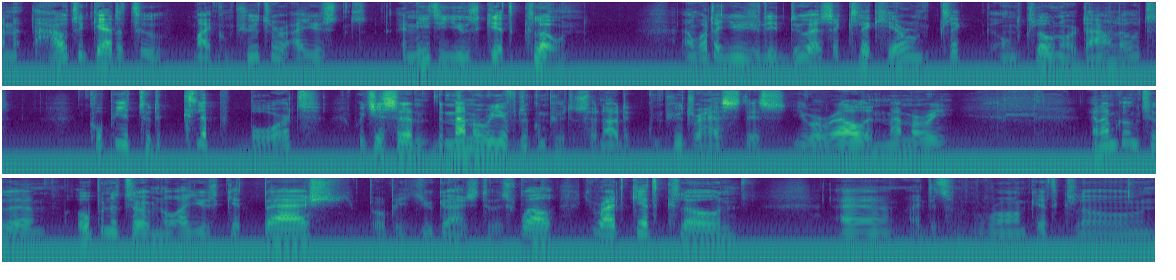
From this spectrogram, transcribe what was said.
And how to get it to my computer, I used I need to use git clone. And what I usually do is I click here on click on clone or download, copy it to the clipboard, which is um, the memory of the computer. So now the computer has this URL in memory and I'm going to um, open a terminal. I use git bash, probably you guys do as well. You write git clone. Uh, I did something wrong. Git clone.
